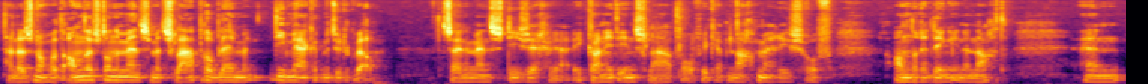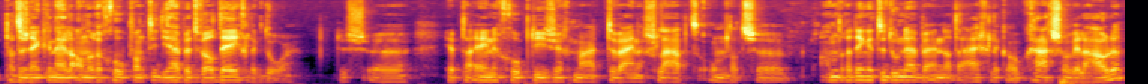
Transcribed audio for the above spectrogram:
Nou, dat is nog wat anders dan de mensen met slaapproblemen. Die merken het natuurlijk wel. Dat zijn de mensen die zeggen, ja, ik kan niet inslapen of ik heb nachtmerries of andere dingen in de nacht. En dat is denk ik een hele andere groep, want die, die hebben het wel degelijk door. Dus uh, je hebt daar ene groep die zeg maar te weinig slaapt omdat ze andere dingen te doen hebben en dat eigenlijk ook graag zou willen houden.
